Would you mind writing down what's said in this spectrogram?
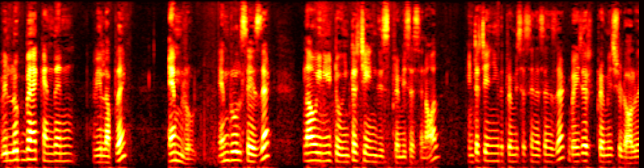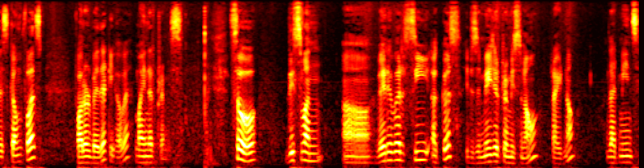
we will look back and then we will apply M rule M rule says that now we need to interchange these premises and all interchanging the premises in a sense that major premise should always come first followed by that you have a minor premise. So this one uh, wherever C occurs it is a major premise now right now that means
